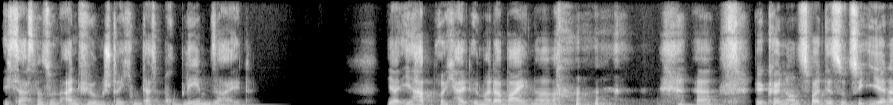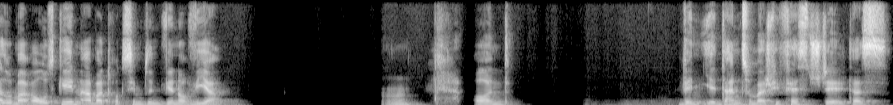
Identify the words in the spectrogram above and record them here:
ich sag's mal so in Anführungsstrichen, das Problem seid, ja, ihr habt euch halt immer dabei, ne? ja, wir können uns zwar dissoziieren, also mal rausgehen, aber trotzdem sind wir noch wir. Hm? Und wenn ihr dann zum Beispiel feststellt, dass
